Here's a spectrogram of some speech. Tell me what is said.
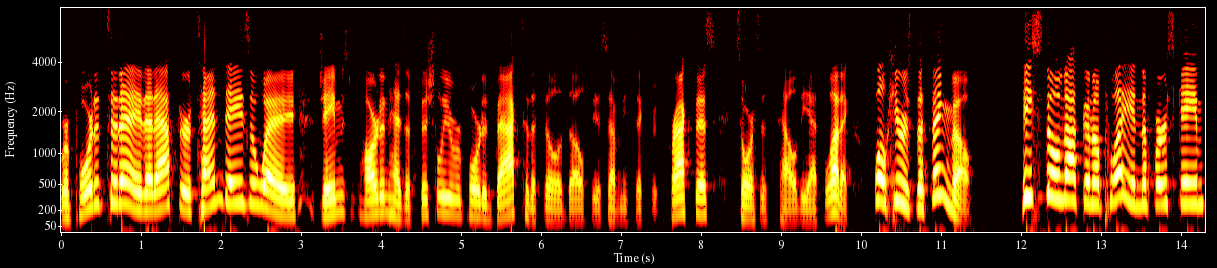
reported today that after 10 days away, James Harden has officially reported back to the Philadelphia 76ers practice, sources tell The Athletic. Well, here's the thing, though. He's still not going to play in the first game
